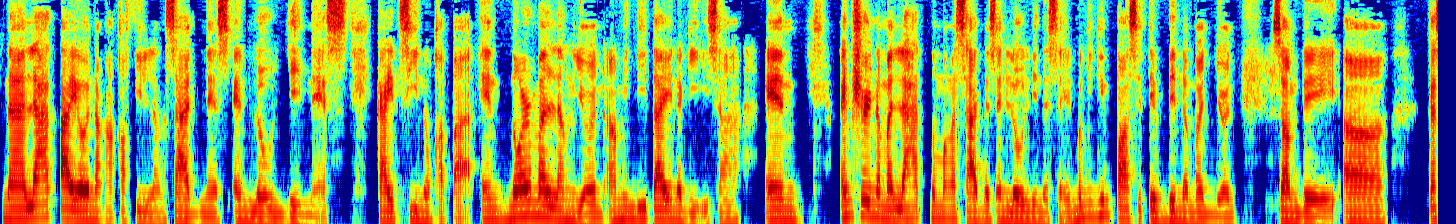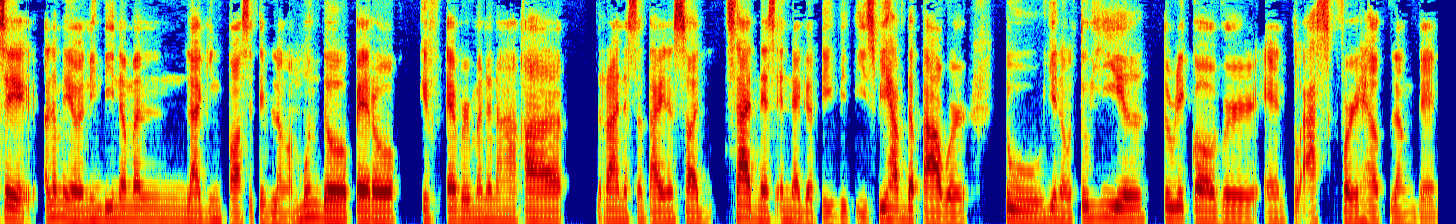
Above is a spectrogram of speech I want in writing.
na lahat tayo nakaka-feel ng sadness and loneliness kahit sino ka pa. And normal lang yun. Um, hindi tayo nag-iisa. And I'm sure naman lahat ng mga sadness and loneliness na yun, magiging positive din naman yun someday. Uh, kasi alam mo yun, hindi naman laging positive lang ang mundo pero if ever man na nakaka ranas na tayo ng sad- sadness and negativities, we have the power to, you know, to heal, to recover, and to ask for help lang din.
